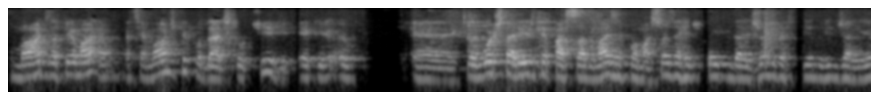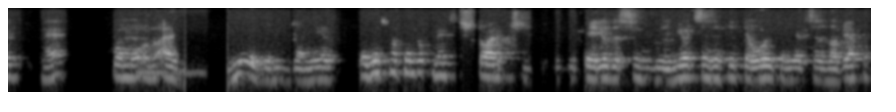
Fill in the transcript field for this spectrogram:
O maior desafio, a maior, assim, a maior dificuldade que eu tive é que eu, é, que eu gostaria de ter passado mais informações a respeito da geografia do Rio de Janeiro, né? como as vias do Rio de Janeiro. A gente não tem documentos históricos do período assim, de 1888 a 1890,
